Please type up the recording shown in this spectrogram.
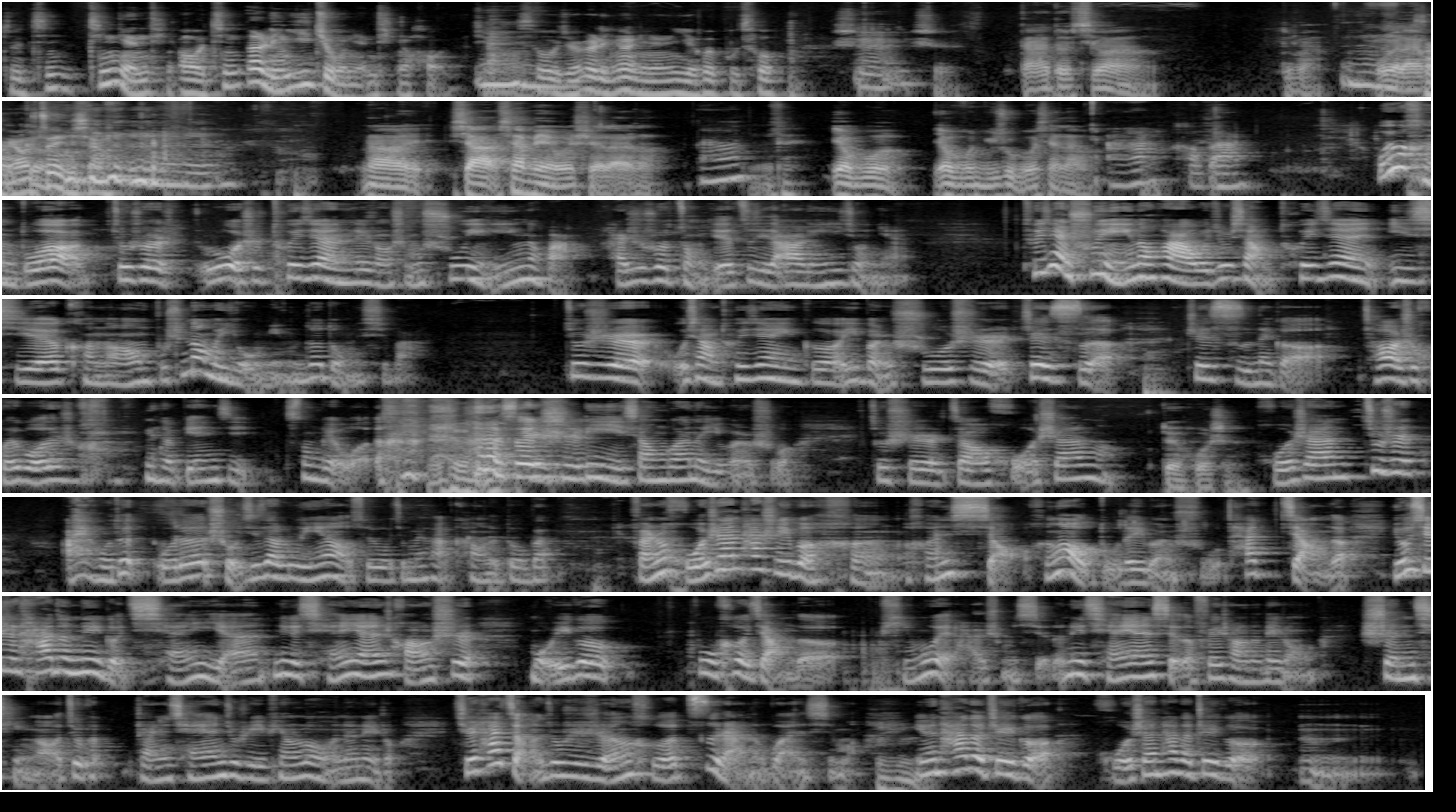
就今今年挺哦，今二零一九年挺好的，嗯所以我觉得二零二年也会不错，是是大家都希望，对吧？嗯未来会更好。正向。嗯那下下面有位谁来了？啊 要不要不女主播先来吧？啊，好吧。我有很多啊，就是说如果是推荐那种什么书影音的话，还是说总结自己的二零一九年。推荐书影音的话，我就想推荐一些可能不是那么有名的东西吧。就是我想推荐一个一本书，是这次这次那个乔老师回国的时候，那个编辑送给我的，所以是利益相关的一本书，就是叫《活山》嘛。对，火山，火山就是，哎，我的我的手机在录音啊，所以我就没法看我的豆瓣。反正《活山》它是一本很很小、很好读的一本书，它讲的，尤其是它的那个前言，那个前言好像是某一个布克奖的评委还是什么写的，那前言写的非常的那种深情啊，就感觉前言就是一篇论文的那种。其实它讲的就是人和自然的关系嘛，嗯因为它的这个火山，它的这个嗯，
